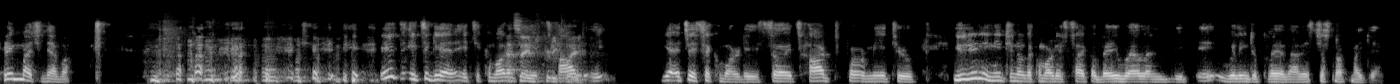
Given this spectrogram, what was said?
Pretty much never. it, it's again, it's a commodity. That seems pretty hard, clear. It, yeah, it's, it's a commodity. So it's hard for me to, you really need to know the commodity cycle very well and be eh, willing to play that. It's just not my game.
